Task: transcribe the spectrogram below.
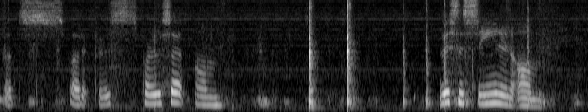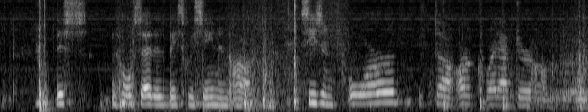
that's about it for this part of the set. Um, this is seen in um, this the whole set is basically seen in uh, season four, the arc right after um,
